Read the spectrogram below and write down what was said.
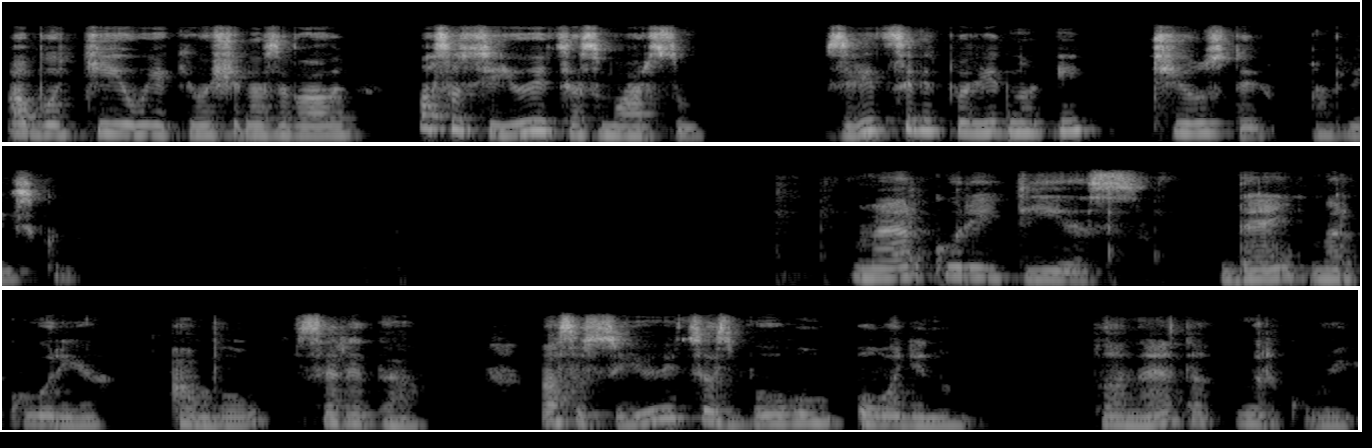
або Тіу, як його ще називали, асоціюється з Марсом. Звідси, відповідно, і Tuesday англійською. Меркурій Дієс День Меркурія або Середа. Асоціюється з Богом Одіном. Планета Меркурій.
